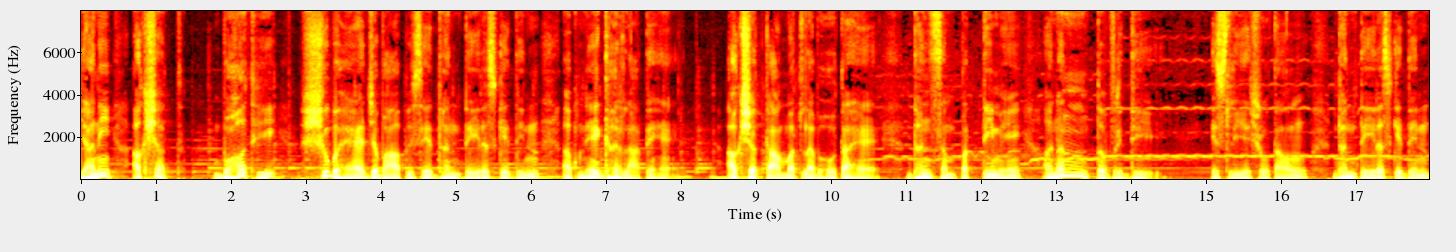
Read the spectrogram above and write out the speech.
यानी अक्षत, बहुत ही शुभ है जब आप इसे धनतेरस के दिन अपने घर लाते हैं। अक्षत का मतलब होता है धन संपत्ति में अनंत वृद्धि। इसलिए श्रोताओं धनतेरस के दिन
